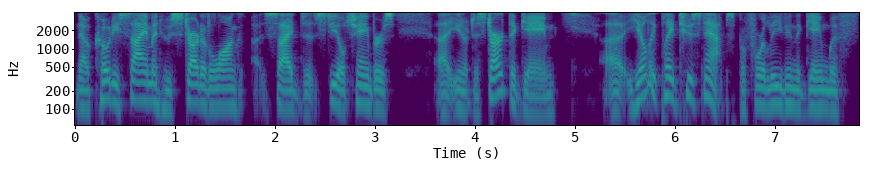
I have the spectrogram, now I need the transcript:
Now, Cody Simon, who started alongside Steele Chambers, uh, you know, to start the game, uh, he only played two snaps before leaving the game with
